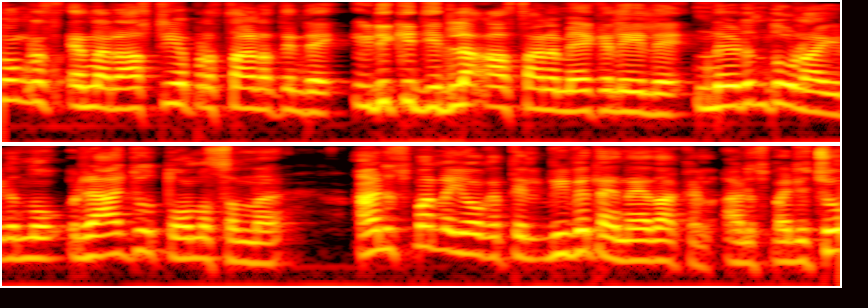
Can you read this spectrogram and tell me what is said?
കോൺഗ്രസ് എന്ന രാഷ്ട്രീയ പ്രസ്ഥാനത്തിന്റെ ഇടുക്കി ജില്ലാ ആസ്ഥാന മേഖലയിലെ നെടുന്തൂണായിരുന്നു രാജു തോമസ് എന്ന് അനുസ്മരണ യോഗത്തിൽ വിവിധ നേതാക്കൾ അനുസ്മരിച്ചു.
